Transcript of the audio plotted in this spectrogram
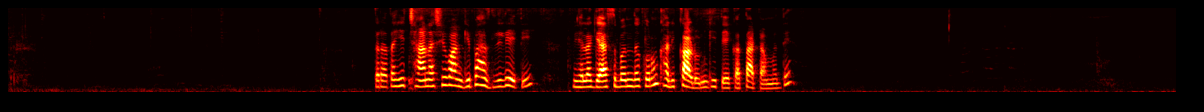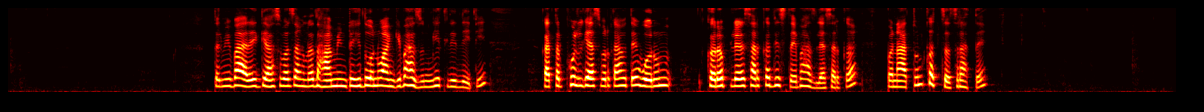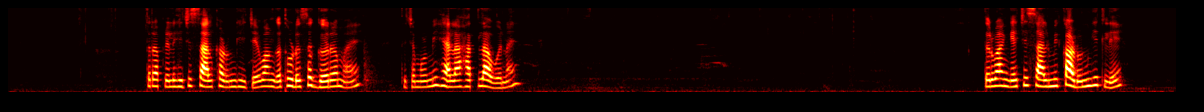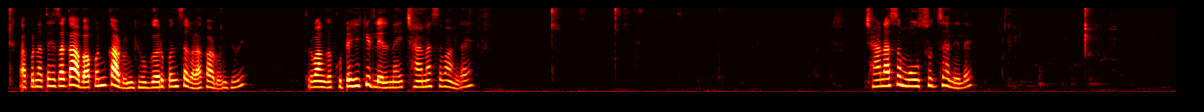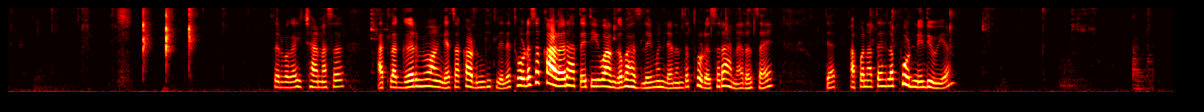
तर आता ही छान अशी वांगी भाजलेली आहे ती. ह्याला गॅस बंद करून खाली काढून घेते एका ताटामध्ये. तर मी बारीक गॅसवर चांगलं दहा मिनटं ही दोन वांगी भाजून घेतलेली आहे ती. का तर फुल गॅसवर काय होते वरून करपल्यासारखं दिसतंय भाजल्यासारखं पण आतून कच्चच राहतंय. तर आपल्याला ह्याची साल काढून घ्यायची आहे. वांगं थोडंसं गरम आहे त्याच्यामुळे मी ह्याला हात लावं नाही तर वांग्याची साल मी काढून घेतली. आपण आता ह्याचा गाभा पण काढून घेऊ गर पण सगळा काढून घेऊया. तर वांगं कुठेही किडलेलं नाही छान असं वांग आहे. छान असं मऊसूत झालेलं आहे. तर बघा ही छान असं आतला गर मी वांग्याचा काढून घेतलेला आहे. थोडंसं काळं राहतंय ती वांगं भाजलंय म्हणल्यानंतर थोडंसं राहणारच आहे. त्यात आपण आता ह्याला फोडणी देऊया.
